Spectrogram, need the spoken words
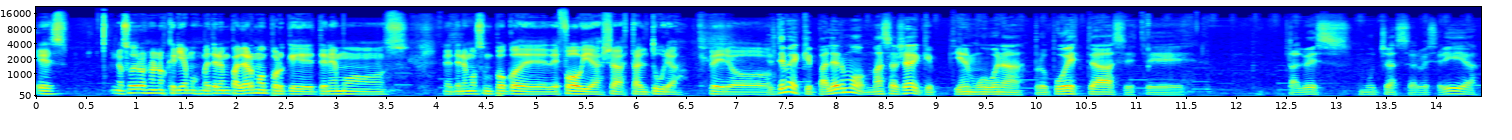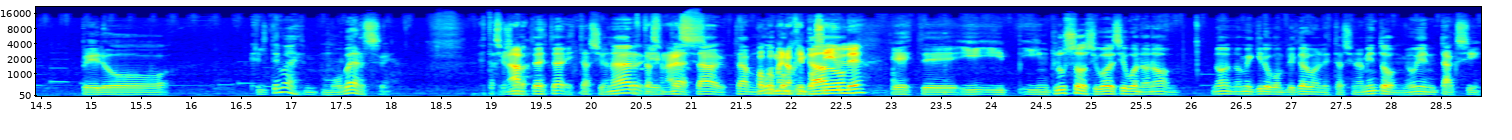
es nosotros no nos queríamos meter en Palermo porque tenemos le tenemos un poco de, de fobia ya a esta altura, pero El tema es que Palermo, más allá de que tiene muy buenas propuestas, este, tal vez muchas cervecerías, pero el tema es moverse. estacionar. O sea, está- está- estacionar, Estacionar está, es está- está poco menos que complicado. imposible. Este, y, incluso si vos decís, bueno, no, no, no me quiero complicar con el estacionamiento, me voy en taxi.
